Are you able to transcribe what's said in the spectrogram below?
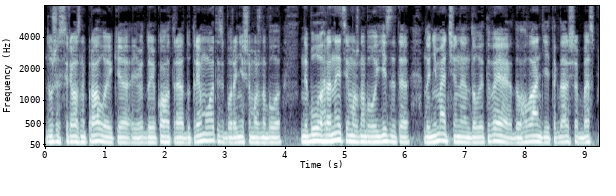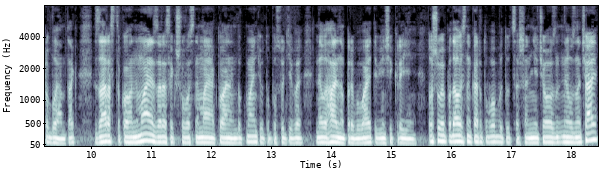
дуже серйозне правило, яке до якого треба дотримуватись, бо раніше можна було не було границі, можна було їздити до Німеччини, до Литви, до Голландії і так далі без проблем. Так зараз такого немає. Зараз, якщо у вас немає актуальних документів, то по суті ви нелегально перебуваєте в іншій країні. То, що ви подались на карту побиту, це ще нічого не означає.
